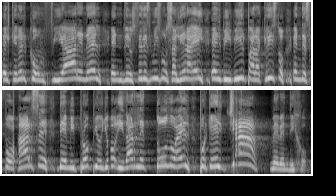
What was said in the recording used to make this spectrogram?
el querer confiar en Él, en de ustedes mismos saliera, el vivir para Cristo, en despojarse de mi propio yo y darle todo a Él, porque Él ya me bendijo.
